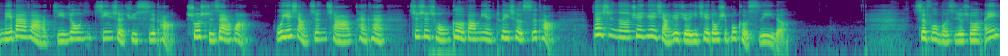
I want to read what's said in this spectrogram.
没办法集中精神去思考。说实在话，我也想侦查看看，这是从各方面推测思考，但是呢，却越想越觉得一切都是不可思议的。”这福尔摩斯就说：“哎，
